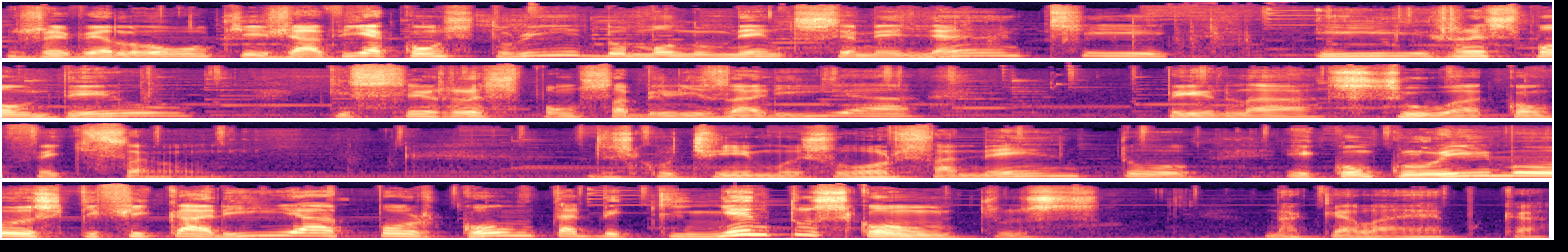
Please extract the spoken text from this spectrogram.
revelou que já havia construído monumento semelhante e respondeu que se responsabilizaria pela sua confecção. Discutimos o orçamento e concluímos que ficaria por conta de 500 contos naquela época.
